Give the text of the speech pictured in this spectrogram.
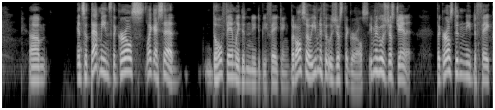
um, and so that means the girls, like I said, the whole family didn't need to be faking. But also, even if it was just the girls, even if it was just Janet, the girls didn't need to fake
